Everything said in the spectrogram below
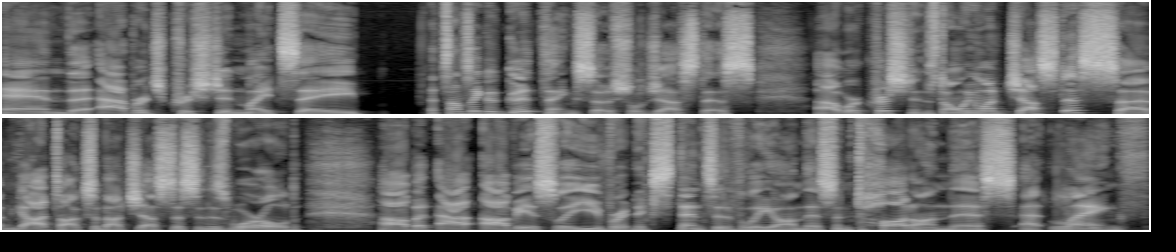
And the average Christian might say, that sounds like a good thing, social justice. Uh, we're Christians. Don't we want justice? Um, God talks about justice in his world. Uh, but uh, obviously, you've written extensively on this and taught on this at length.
